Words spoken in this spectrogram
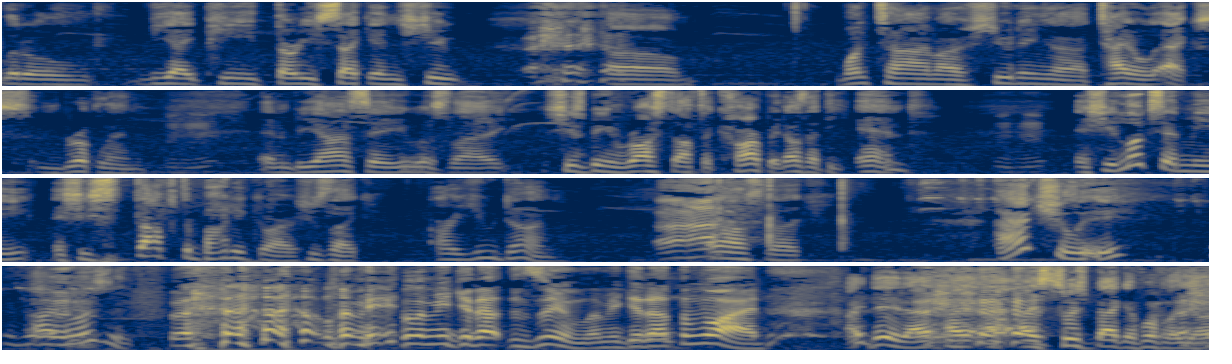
little VIP thirty second shoot. um, one time I was shooting uh, Tidal X in Brooklyn, Mm-hmm. and Beyonce was like, she's being rushed off the carpet. That was at the end, Mhm. and she looks at me and she stops the bodyguard. She's like, "Are you done?" And I was like, "Actually, I wasn't." let me let me get out the zoom. Let me get out the wide. I did. I, I, I switched back and forth like, "Yo,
